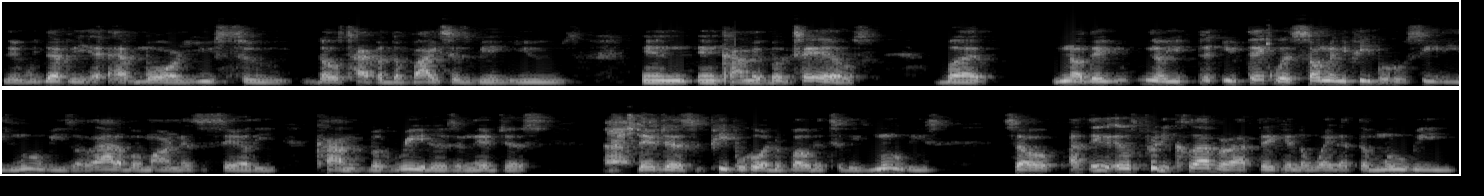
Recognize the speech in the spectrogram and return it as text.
we definitely have more used to those type of devices being used in in comic book tales. But you know, they, you know, you th- you think with so many people who see these movies, a lot of them aren't necessarily comic book readers, and they're just they're just people who are devoted to these movies. So I think it was pretty clever. I think in the way that the movie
